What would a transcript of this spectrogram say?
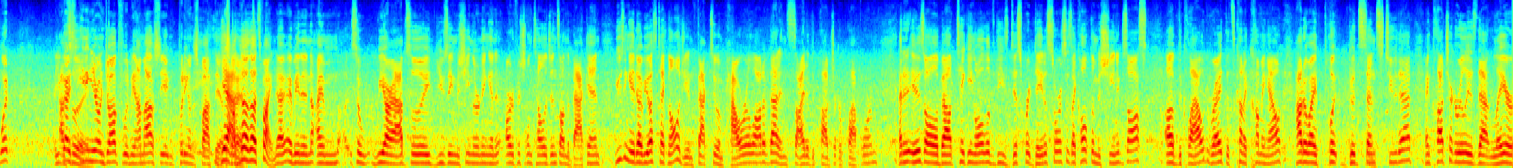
What, are you Absolutely. guys eating your own dog food? I mean, I'm obviously putting you on the spot there. Yeah, no, that's fine. I mean, and I'm, so we are absolutely using machine learning and artificial intelligence on the back end, using AWS technology, in fact, to empower a lot of that inside of the CloudCheckr platform. And it is all about taking all of these disparate data sources, I call it the machine exhaust of the cloud, right, that's kind of coming out. How do I put good sense to that? And CloudCheckr really is that layer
